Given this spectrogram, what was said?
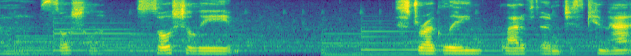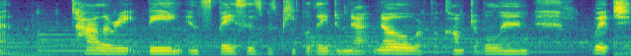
uh, social socially struggling. A lot of them just cannot tolerate being in spaces with people they do not know or feel comfortable in which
